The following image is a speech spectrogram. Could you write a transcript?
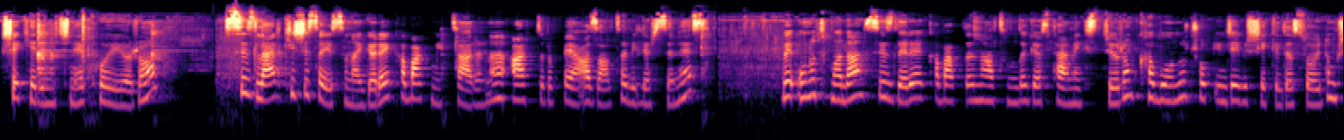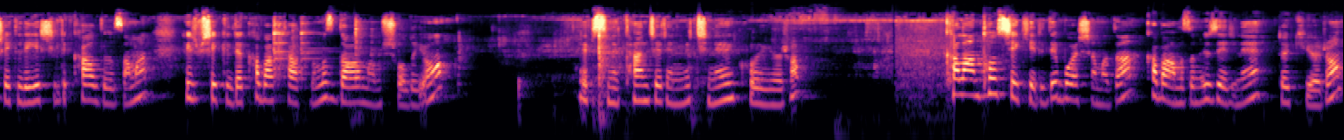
Şekerin içine koyuyorum. Sizler kişi sayısına göre kabak miktarını arttırıp veya azaltabilirsiniz. Ve unutmadan sizlere kabakların altını göstermek istiyorum. Kabuğunu çok ince bir şekilde soydum. Bu şekilde yeşillik kaldığı zaman hiçbir şekilde kabak tatlımız dağılmamış oluyor. Hepsini tencerenin içine koyuyorum. Kalan toz şekeri de bu aşamada kabağımızın üzerine döküyorum.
